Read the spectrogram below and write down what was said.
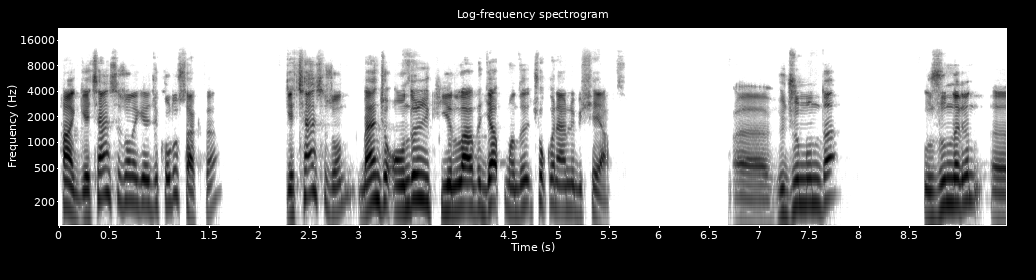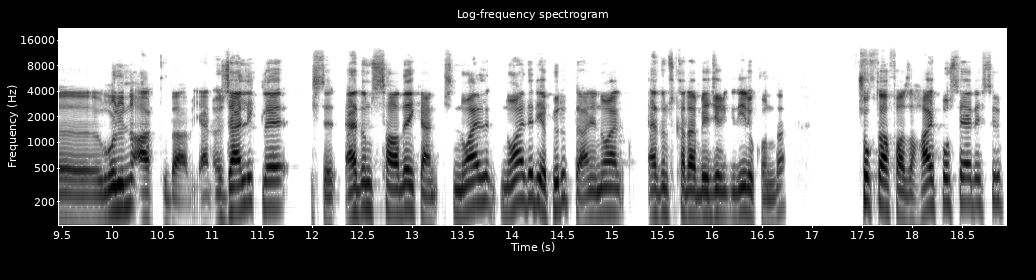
Ha geçen sezona gelecek olursak da geçen sezon bence ondan önceki yıllarda yapmadığı çok önemli bir şey yaptı. E, hücumunda uzunların e, rolünü arttırdı abi. Yani özellikle işte Adams sahadayken işte Noel Noel'de de yapıyorduk da hani Noel Adams kadar becerikli değil o konuda. Çok daha fazla high posta yerleştirip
